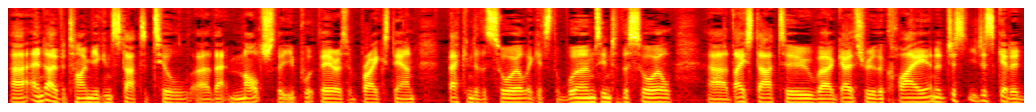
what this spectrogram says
Uh, and over time, you can start to till uh, that mulch that you put there as it breaks down back into the soil. It gets the worms into the soil. Uh, they start to uh, go through the clay, and it just you just get a,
